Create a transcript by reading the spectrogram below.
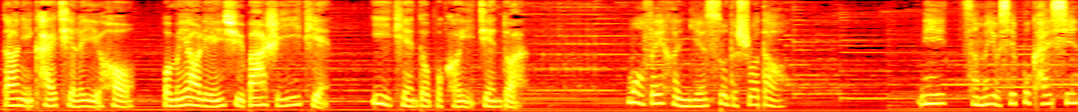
当你开启了以后，我们要连续八十一天，一天都不可以间断。莫非很严肃的说道：“你怎么有些不开心？”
